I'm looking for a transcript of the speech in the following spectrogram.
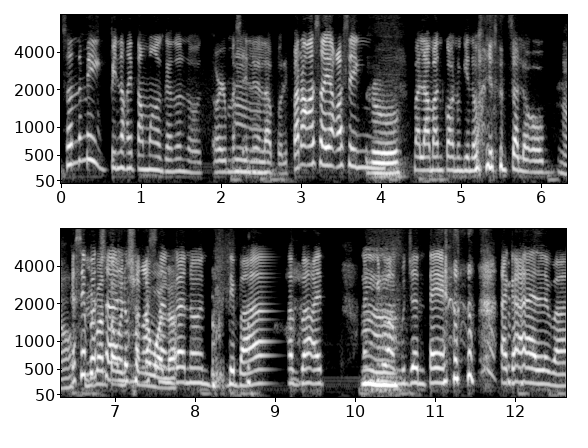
Sana may pinakitang mga ganun no or mas Mm. inelaborate. Parang ang saya kasing True. malaman ko anong ginawa niya doon sa loob. No? Kasi ba't siya taon siya lumakas ng nawala. ganun? Di ba? Bakit? Anong Mm. ginawa mo dyan, te? Tagal, di ba?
